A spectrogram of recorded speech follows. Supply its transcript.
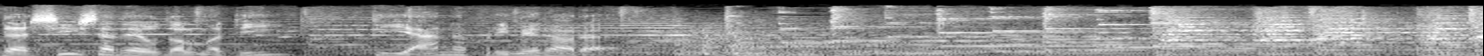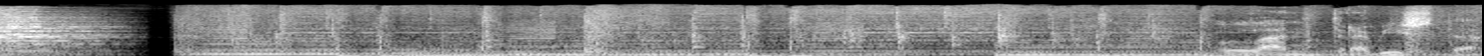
De 6 a 10 del matí, Tiana Primera Hora. L'entrevista.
